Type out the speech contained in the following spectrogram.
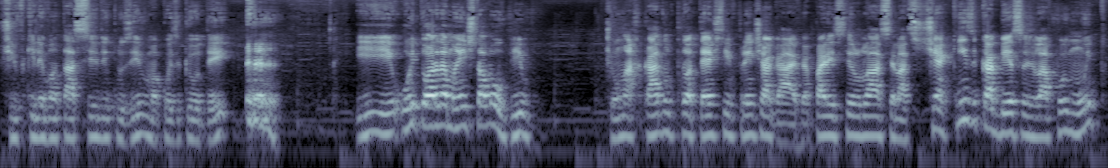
tive que levantar cedo, inclusive, uma coisa que eu odeio. E 8 horas da manhã a gente estava ao vivo tinham marcado um protesto em frente à Gávea. Apareceram lá, sei lá, tinha 15 cabeças lá, foi muito.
